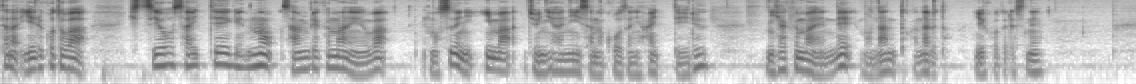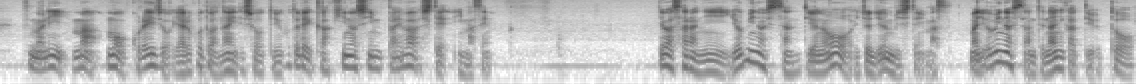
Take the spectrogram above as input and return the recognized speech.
ただ言えることは必要最低限の300万円はもうすでに今ジュニア NISA の口座に入っている200万円でもうなんとかなるということですねつまりまあもうこれ以上やることはないでしょうということで学費の心配はしていませんではさらに予備の資産っていうのを一応準備しています。まあ、予備の資産って何かっていうと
